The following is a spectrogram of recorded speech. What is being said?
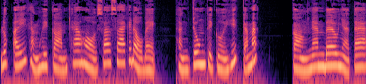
Lúc ấy thằng Huy còm thao hồ xoa xoa cái đầu bẹt, thằng Trung thì cười hiếp cả mắt. Còn Nam Bêu nhà ta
